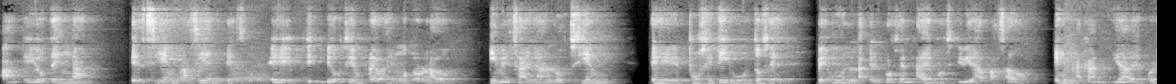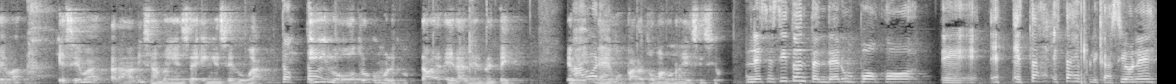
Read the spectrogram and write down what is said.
a que yo tenga 100 eh, pacientes, digo 100 pruebas en otro lado y me salgan los 100 eh, positivos. Entonces, vemos el porcentaje de positividad basado en la cantidad de pruebas que se va a estar analizando en ese, en ese lugar. Y lo otro, como les contaba, era el RT, que tenemos para tomar una decisión. Necesito entender un poco eh, estas, estas explicaciones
